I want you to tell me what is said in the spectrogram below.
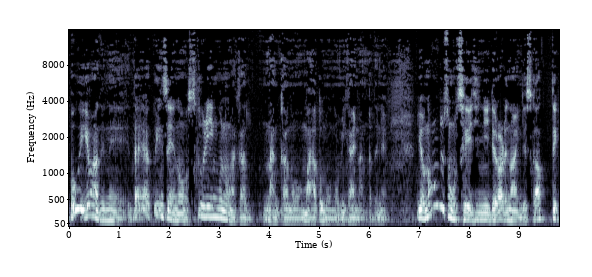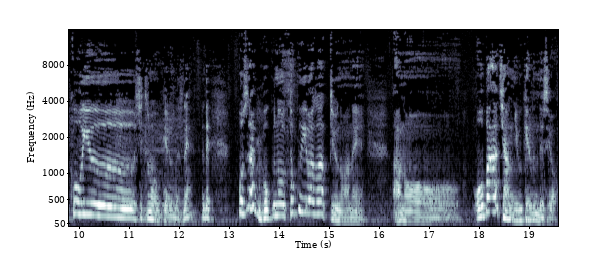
僕今までね大学院生のスクーリングの中なんかのまあ後の飲み会なんかでねいやなんでその政治に出られないんですか？ってこういう質問を受けるんですね。でおそらく僕の得意技っていうのはねあのーおばあちゃんに受けるんですよ。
